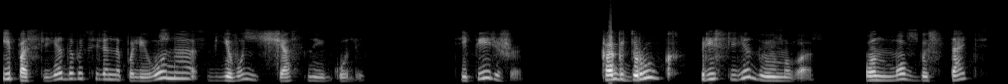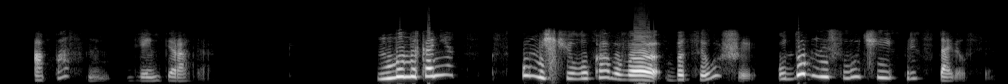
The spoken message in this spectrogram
и последователя Наполеона в его несчастные годы. Теперь же, как друг преследуемого, он мог бы стать опасным для императора. Но наконец, с помощью лукавого Бациоши удобный случай представился.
